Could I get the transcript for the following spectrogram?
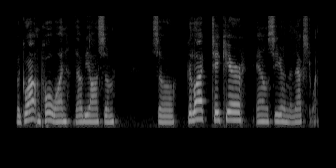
but go out and pull one. That would be awesome. So good luck. Take care. And I'll see you in the next one.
